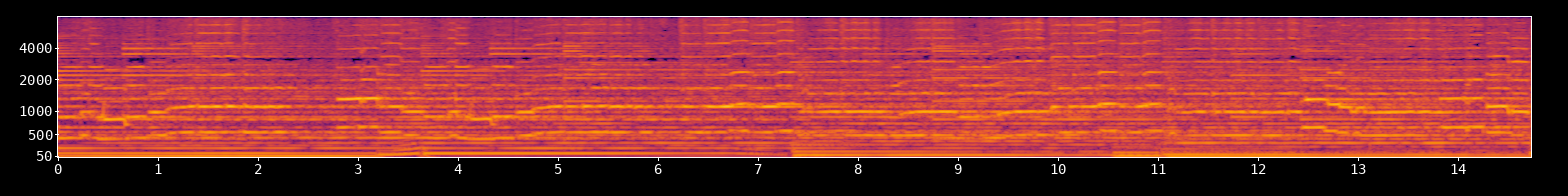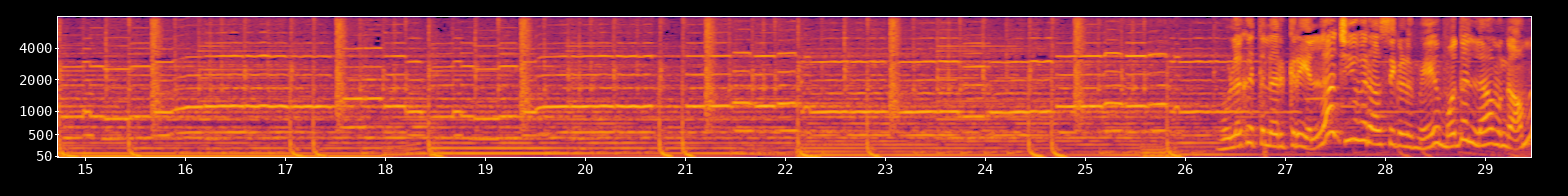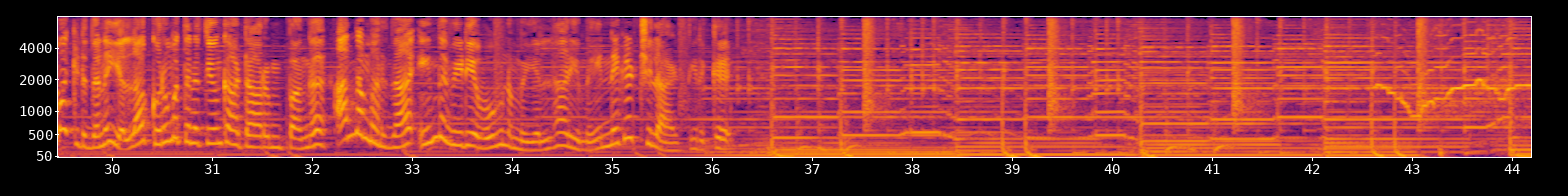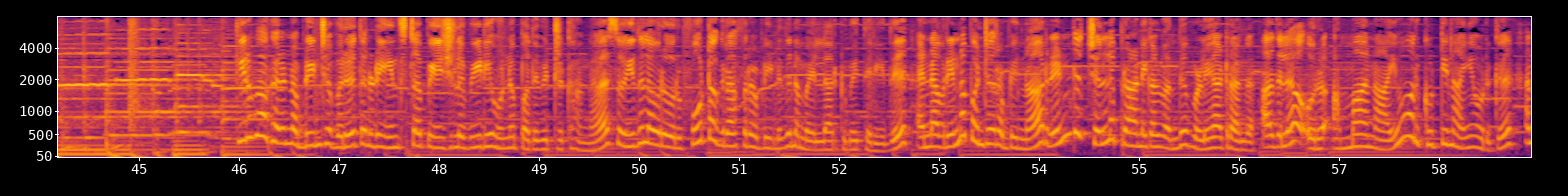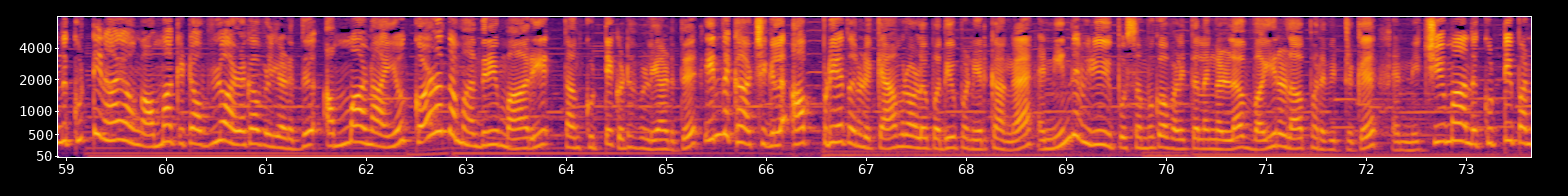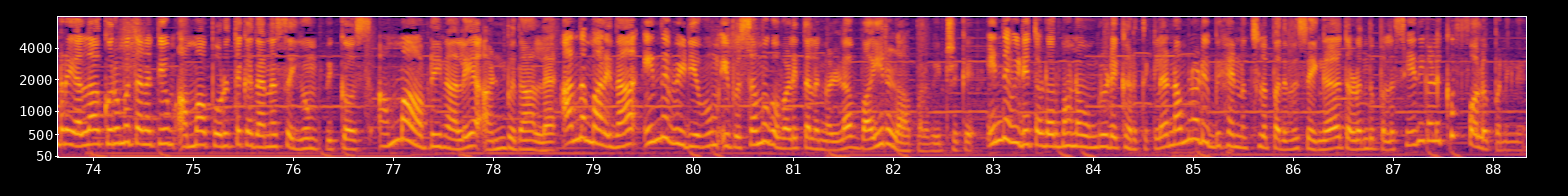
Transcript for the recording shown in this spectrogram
Oh, உலகத்துல இருக்கிற எல்லா ஜீவராசிகளுமே முதல்ல அவங்க அம்மா கிட்ட தானே எல்லா குறும்பத்தனத்தையும் காட்ட ஆரம்பிப்பாங்க. அந்த மாதிரிதான் இந்த வீடியோவும் நம்ம எல்லாரையுமே நிகழ்ச்சியில ஆழ்த்திருக்கு கிருபாகரன் அப்படின்றவர் தன்னுடைய இன்ஸ்டா பேஜ்ல வீடியோ ஒன்று பதிவிட்டிருக்காங்க. ஸோ இதில் அவர் ஒரு ஃபோட்டோகிராஃபர் அப்படின்றது நம்ம எல்லாருக்குமே தெரியுது. அண்ட் அவர் என்ன பண்றாரு அப்படின்னா ரெண்டு செல்ல பிராணிகள் வந்து விளையாடுறாங்க. அதுல ஒரு அம்மா நாயும் ஒரு குட்டி நாயும் இருக்கு. அந்த குட்டி நாய் அவங்க அம்மா கிட்ட அவ்வளோ அழகா விளையாடுது. அம்மா நாயும் குழந்தை மாதிரி மாறி தன் குட்டி கிட்ட விளையாடுது. இந்த காட்சிகளை அப்படியே தன்னுடைய கேமராவில் பதிவு பண்ணியிருக்காங்க. அண்ட் இந்த வீடியோ இப்போ சமூக வலைத்தளங்கள்ல வைரலா பரவிட்டு இருக்கு. அண்ட் நிச்சயமா அந்த குட்டி பண்ற எல்லா குறும்புத்தனத்தையும் அம்மா பொறுத்துக்க தானே செய்யும். பிகாஸ் அம்மா அப்படின்னாலே அன்பு தான் இல்ல. அந்த மாதிரி தான் இந்த வீடியோவும் இப்போ சமூக வலைத்தளங்கள்ல வைரலா பரவிட்டு இருக்கு இந்த வீடியோ தொடர்பான உங்களுடைய கருத்துக்களை நம்மளுடைய பிஹைண்ட் பதிவு செய்யுங்க. தொடர்ந்து பல செய்திகளுக்கு ஃபாலோ பண்ணுங்க.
